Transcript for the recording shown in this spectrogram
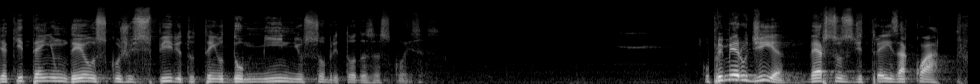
E aqui tem um Deus cujo espírito tem o domínio sobre todas as coisas. O primeiro dia, versos de 3 a 4.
